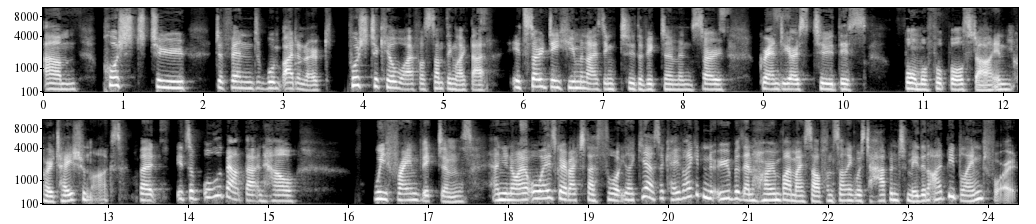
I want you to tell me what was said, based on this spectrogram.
um, pushed to defend i don't know pushed to kill wife or something like that. It's so dehumanizing to the victim and so grandiose to this former football star in quotation marks. But it's all about that and how we frame victims. And, you know, I always go back to that thought like, yes, okay, if I get an Uber then home by myself and something was to happen to me, then I'd be blamed for it.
